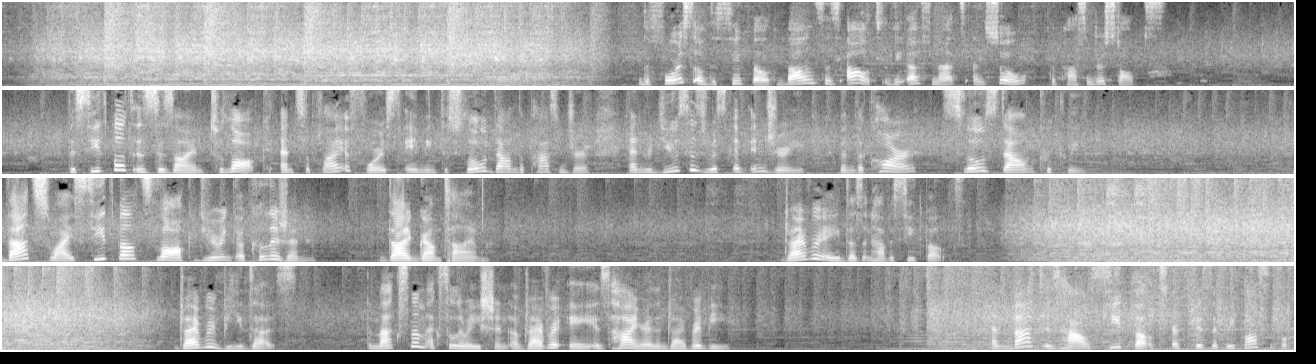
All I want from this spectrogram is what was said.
The force of the seatbelt balances out the F net and so the passenger stops. The seatbelt is designed to lock and supply a force aiming to slow down the passenger and reduce his risk of injury when the car slows down quickly. That's why seatbelts lock during a collision. Diagram time. Driver A doesn't have a seatbelt. Driver B does. The maximum acceleration of driver A is higher than driver B. And that is how seatbelts are physically possible.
